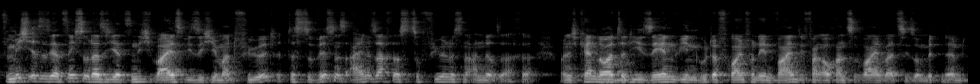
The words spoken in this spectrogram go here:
für mich ist es jetzt nicht so, dass ich jetzt nicht weiß, wie sich jemand fühlt. Das zu wissen ist eine Sache, das zu fühlen ist eine andere Sache. Und ich kenne Leute, Mhm. die sehen, wie ein guter Freund von denen weint, sie fangen auch an zu weinen, weil es sie so mitnimmt.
